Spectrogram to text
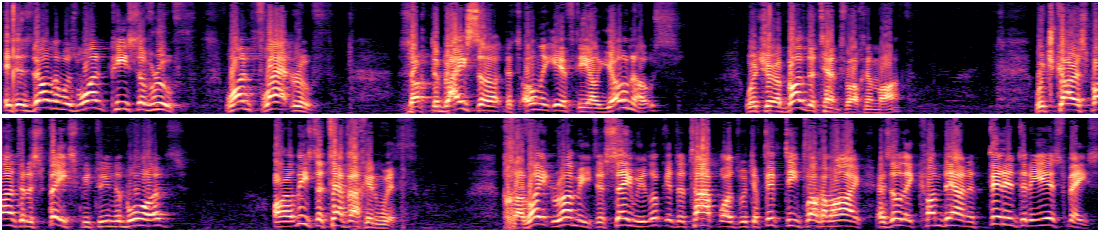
It's as though there was one piece of roof, one flat roof. Zok Brisa, that's only if the Elyonos, which are above the 10th Vachim mark, which correspond to the space between the boards, are at least a tefach in width. Chavait Rami to say we look at the top ones which are 15 tvachim high as though they come down and fit into the airspace,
